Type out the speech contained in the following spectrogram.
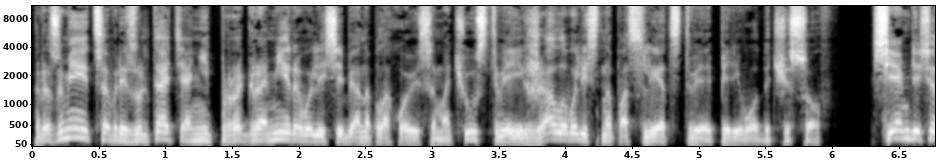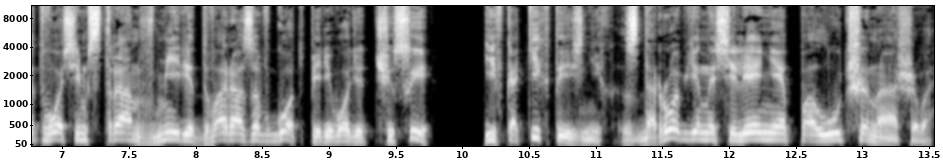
Разумеется, в результате они программировали себя на плохое самочувствие и жаловались на последствия перевода часов. 78 стран в мире два раза в год переводят часы, и в каких-то из них здоровье населения получше нашего.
